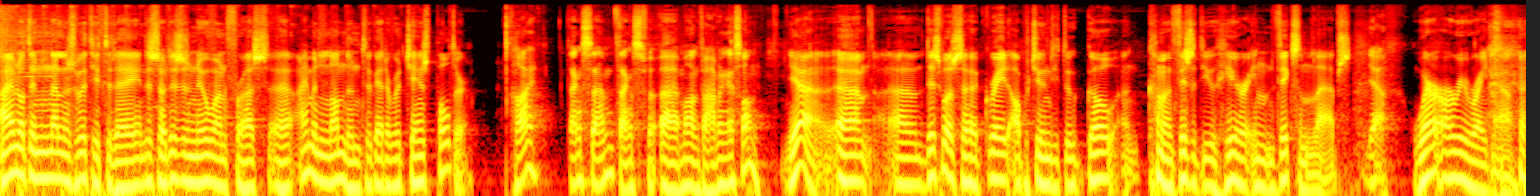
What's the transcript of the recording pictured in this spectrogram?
I'm not in the Netherlands with you today, and so this is a new one for us. Uh, I'm in London together with James Poulter. Hi. Thanks, Sam. Thanks, for, uh, Maarten, for having us on. Yeah, um, uh, this was a great opportunity to go and come and visit you here in Vixen Labs. Yeah. Where are we right now?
